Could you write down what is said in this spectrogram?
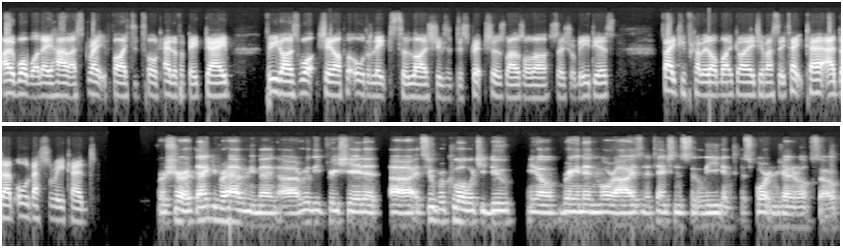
I want what they have. That's great fighting talk ahead of a big game. For you guys watching, I'll put all the links to the live streams and description as well as on our social medias. Thank you for coming on, my guy, AJ Basi. Take care and um, all the best for the weekend. For sure. Thank you for having me, man. I uh, really appreciate it. Uh, it's super cool what you do you know, bringing in more eyes and attentions to the league and to the sport in general. So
